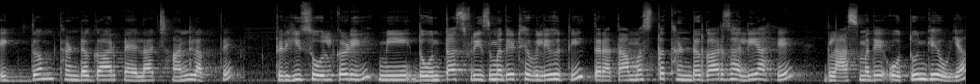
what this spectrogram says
एकदम थंडगार प्यायला छान लागते. तर ही सोलकढी मी दोन तास फ्रीजमध्ये ठेवली होती. तर आता मस्त थंडगार झाली आहे. ग्लासमध्ये ओतून घेऊया.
